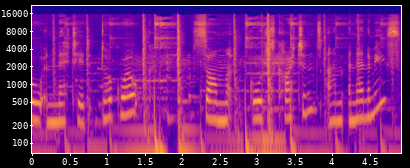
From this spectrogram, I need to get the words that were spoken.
Little netted dog whelk, some gorgeous chitons and anemones.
